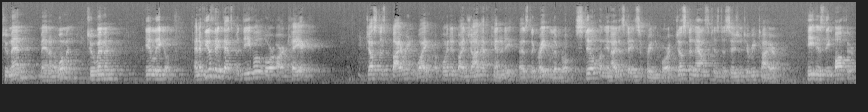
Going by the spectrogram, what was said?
Two men, man and a woman, two women, illegal. And if you think that's medieval or archaic, Justice Byron White, appointed by John F. Kennedy as the great liberal, still on the United States Supreme Court, just announced his decision to retire. He is the author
